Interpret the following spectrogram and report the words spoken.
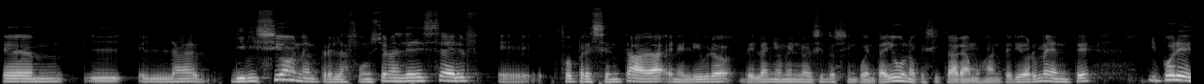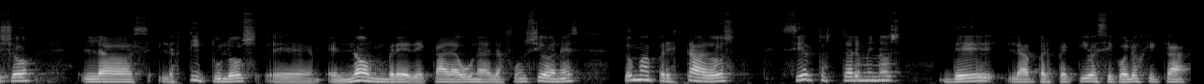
Em, la división entre las funciones del self eh, fue presentada en el libro del año 1951 que citáramos anteriormente y por ello los títulos, eh, el nombre de cada una de las funciones, toma prestados ciertos términos de la perspectiva psicológica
